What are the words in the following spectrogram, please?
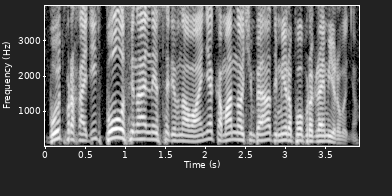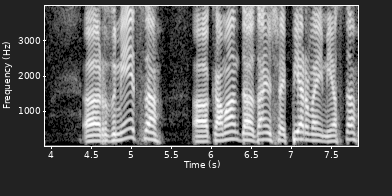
будут проходить полуфинальные соревнования командного чемпионата мира по программированию. А, разумеется, команда, занявшая первое место,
